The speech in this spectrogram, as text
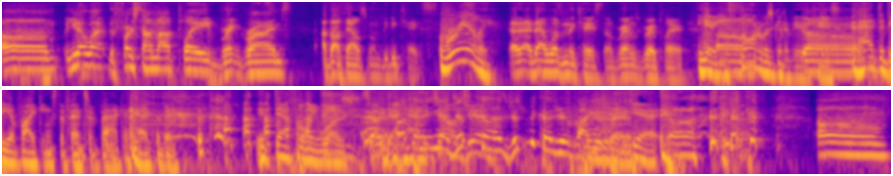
um, you know what? The first time I played Brent Grimes, I thought that was going to be the case. Really? Uh, that wasn't the case though. Brent was a great player. Yeah, you Um, thought it was going to be the case. um, It had to be a Vikings defensive back. It had to be. it definitely was. So, Okay, yeah, tell just because just because you're a Vikings fan. Yeah. Um,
